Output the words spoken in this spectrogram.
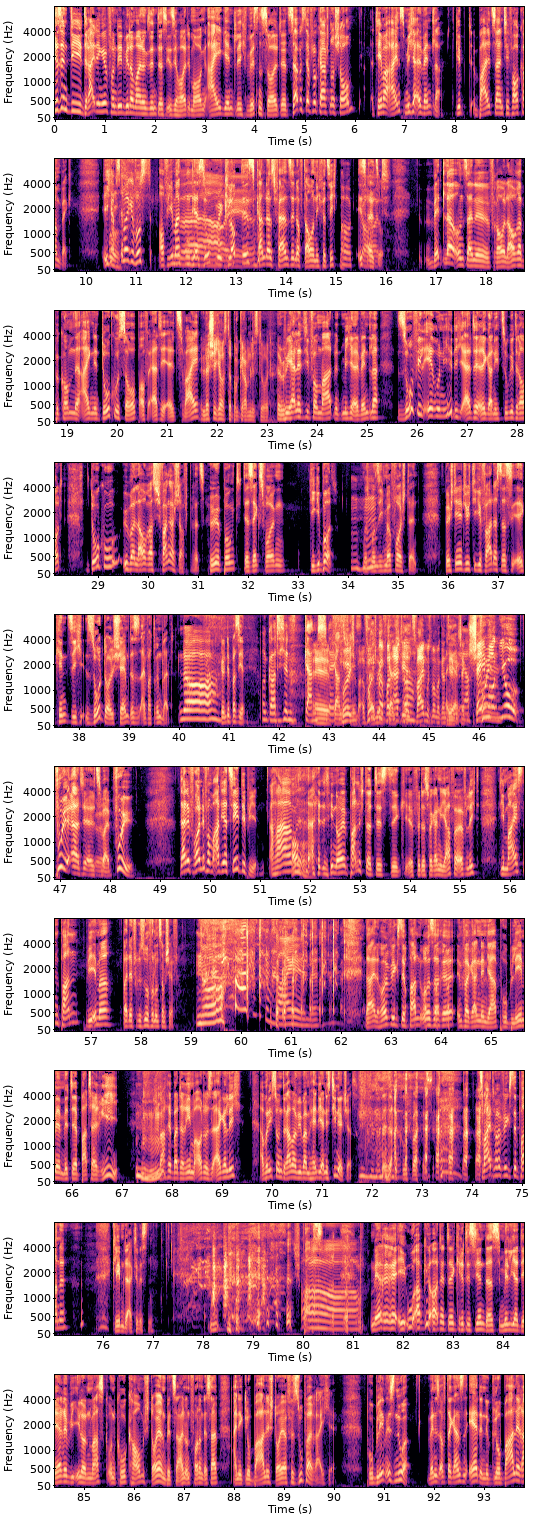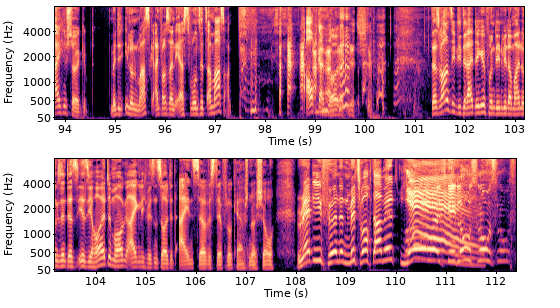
Hier sind die drei Dinge, von denen wir der Meinung sind, dass ihr sie heute Morgen eigentlich wissen solltet. Service der Flo Show. Thema 1, Michael Wendler gibt bald sein TV-Comeback. Ich hab's immer gewusst, auf jemanden, der so bekloppt ist, kann das Fernsehen auf Dauer nicht verzichten. Oh ist halt so. Gott. Wendler und seine Frau Laura bekommen eine eigene Doku-Soap auf RTL 2. Lösche ich aus der Programmliste heute. Reality-Format mit Michael Wendler. So viel Ironie hätte ich RTL gar nicht zugetraut. Doku über Lauras Schwangerschaft wird's. Höhepunkt der sechs Folgen, die Geburt. Muss man sich mal vorstellen. Besteht natürlich die Gefahr, dass das äh, Kind sich so doll schämt, dass es einfach drin bleibt. Oh, Könnte passieren. oh Gott, ich finde es ganz Äh, schlecht. ganz furchtbar. Furchtbar von ganz RTL schlimm. 2, muss man mal ganz Ja, ehrlich ja. sagen. Shame Pfui. on you! Pfui, RTL 2, pfui. Deine Freunde vom ADAC, Dippi, haben die neue Pannenstatistik äh, für das vergangene Jahr veröffentlicht. Die meisten Pannen, wie immer, bei der Frisur von unserem Chef. Oh, das ist gemein. Nein, häufigste Pannenursache im vergangenen Jahr Probleme mit der Batterie. Schwache Batterie im Auto ist ärgerlich, aber nicht so ein Drama wie beim Handy eines Teenagers. Akkuschweiß. Zweithäufigste Panne, klebende Aktivisten. Spaß. Mehrere EU-Abgeordnete kritisieren, dass Milliardäre wie Elon Musk und Co. kaum Steuern bezahlen und fordern deshalb eine globale Steuer für Superreiche. Problem ist nur, wenn es auf der ganzen Erde eine globale Reichensteuer gibt, meldet Elon Musk einfach seinen Erstwohnsitz am Mars an. Auch kein Problem. Das waren sie, die drei Dinge, von denen wir der Meinung sind, dass ihr sie heute Morgen eigentlich wissen solltet. Ein Service der Flo Kerschner Show. Ready für einen Mittwoch damit? Yeah! Es geht los, los, los.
